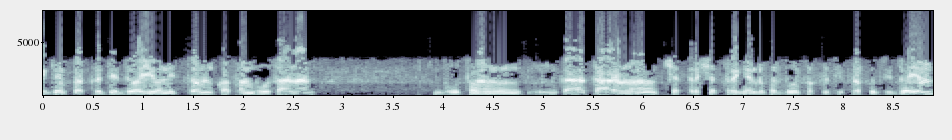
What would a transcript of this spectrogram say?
के प्रकृति द्व योनित्व कथम भूताना? भूतों का कारण क्षेत्र क्षेत्र के रूप दो प्रकृति प्रकृति द्वयम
